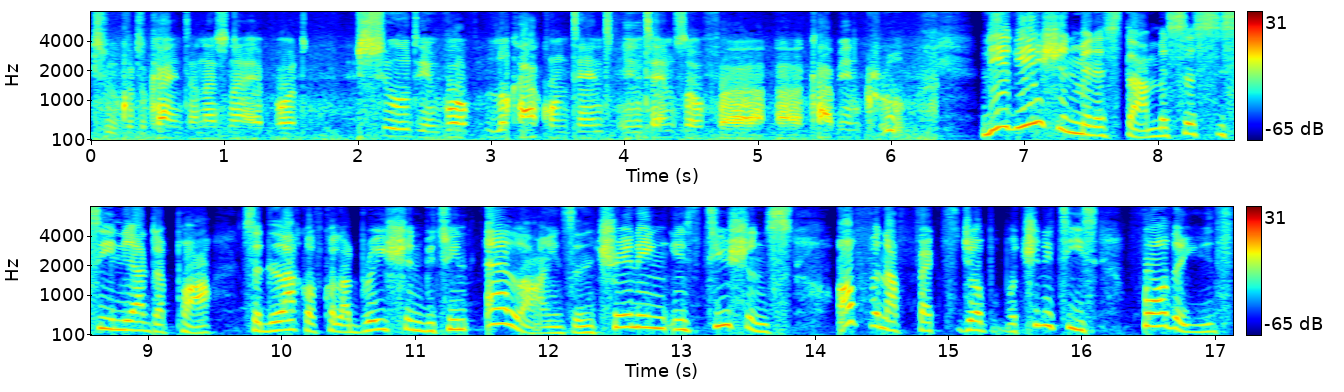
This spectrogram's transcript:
to Kotoka International Airport should involve local content in terms of uh, uh cabin crew. The aviation minister, Mrs. Cecilia Dapaah, said lack of collaboration between airlines and training institutions often affects job opportunities for the youth.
